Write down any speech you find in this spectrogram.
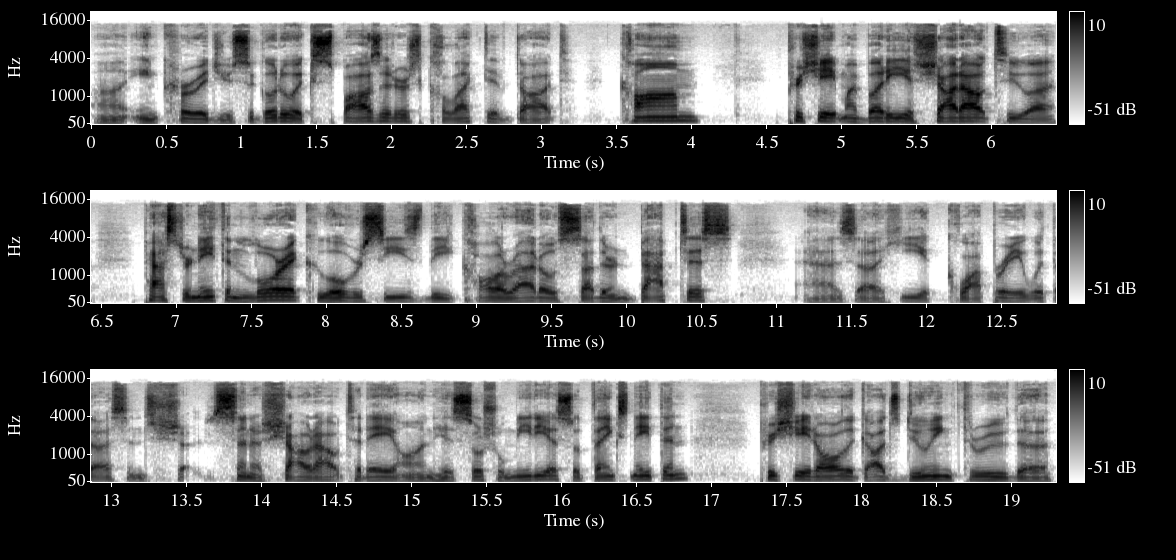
uh, encourage you. So go to expositorscollective.com. Appreciate my buddy. A shout out to Pastor Nathan Lorick, who oversees the Colorado Southern Baptists as uh, he cooperated with us and sh- sent a shout out today on his social media. So thanks, Nathan. Appreciate all that God's doing through the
